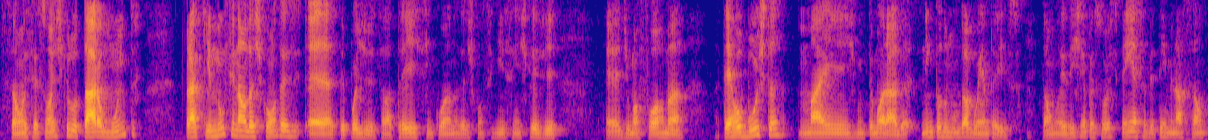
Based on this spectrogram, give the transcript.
São exceções que lutaram muito para que no final das contas, é, depois de, sei lá, 3, 5 anos, eles conseguissem escrever é, de uma forma até robusta, mas muito demorada. Nem todo mundo aguenta isso. Então, existem pessoas que têm essa determinação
